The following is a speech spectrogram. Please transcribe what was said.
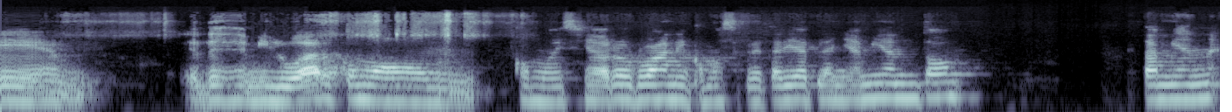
em, desde mi lugar como, como diseñador urbano y como secretaria de planeamiento, también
